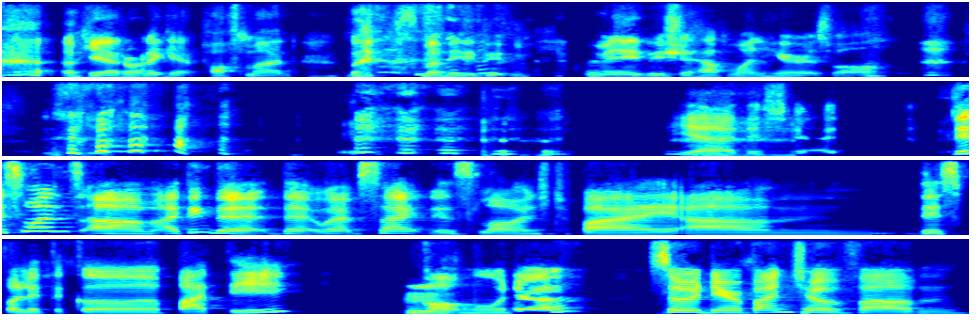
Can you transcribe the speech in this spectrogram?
okay, I don't want to get POFMA'd, but but maybe maybe we should have one here as well. yeah, they should. This one's um I think the the website is launched by um this political party Hmm. called Muda. So there are a bunch of um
